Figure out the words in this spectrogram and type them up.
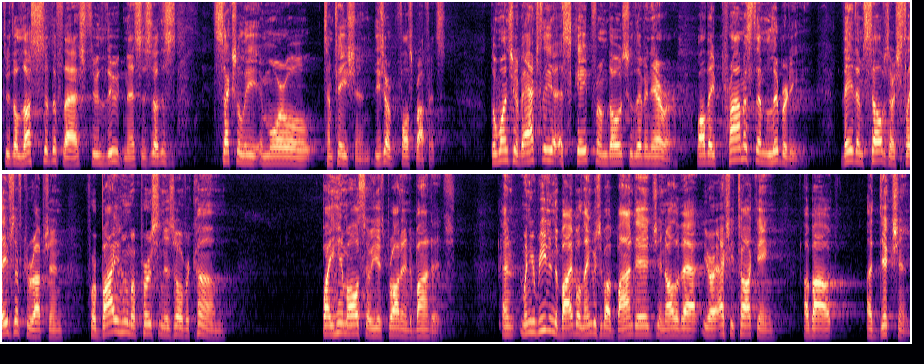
through the lusts of the flesh, through lewdness. And so this is sexually immoral temptation. These are false prophets. The ones who have actually escaped from those who live in error. While they promise them liberty, they themselves are slaves of corruption, for by whom a person is overcome, by him also he is brought into bondage. And when you read in the Bible language about bondage and all of that, you're actually talking about addiction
